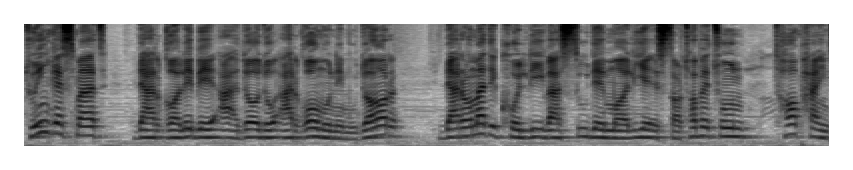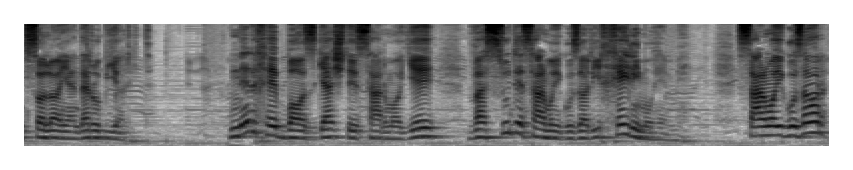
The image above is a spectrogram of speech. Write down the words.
تو این قسمت در قالب اعداد و ارقام و نمودار درآمد کلی و سود مالی استارتاپتون تا پنج سال آینده رو بیارید. نرخ بازگشت سرمایه و سود سرمایه گذاری خیلی مهمه. سرمایه گذار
